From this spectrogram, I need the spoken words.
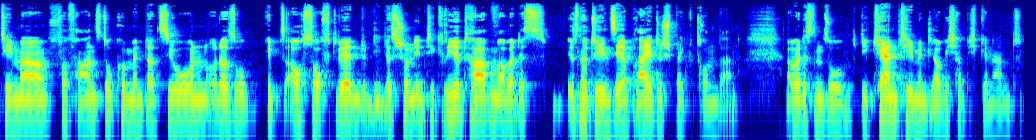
Thema Verfahrensdokumentation oder so, gibt es auch Software, die das schon integriert haben, aber das ist natürlich ein sehr breites Spektrum dann. Aber das sind so die Kernthemen, glaube ich, habe ich genannt.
